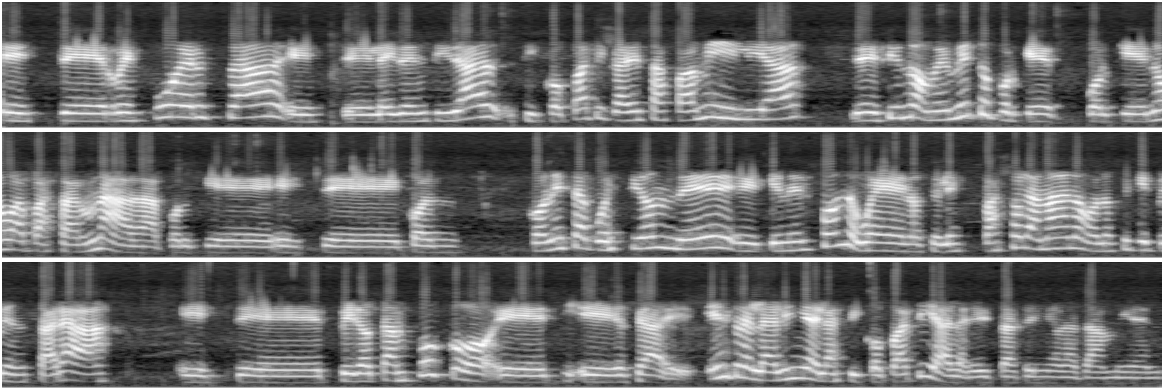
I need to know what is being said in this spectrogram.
este, refuerza este, la identidad psicopática de esa familia de decir no me meto porque porque no va a pasar nada porque este con con esta cuestión de eh, que en el fondo bueno se les pasó la mano o no sé qué pensará este pero tampoco eh, eh, o sea entra en la línea de la psicopatía la esta señora también.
